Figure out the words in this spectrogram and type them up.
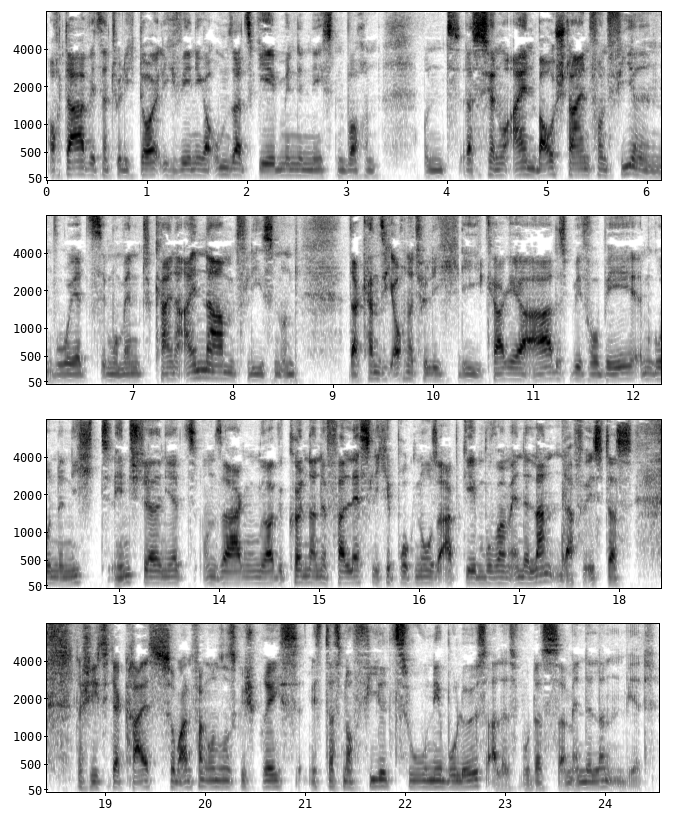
auch da wird es natürlich deutlich weniger Umsatz geben in den nächsten Wochen. Und das ist ja nur ein Baustein von vielen, wo jetzt im Moment keine Einnahmen fließen. Und da kann sich auch natürlich die KGAA des BVB im Grunde nicht hinstellen jetzt und sagen, ja, wir können da eine verlässliche Prognose abgeben, wo wir am Ende landen. Dafür ist das, da schließt sich der Kreis zum Anfang unseres Gesprächs, ist das noch viel zu nebulös alles, wo das am Ende landen wird.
